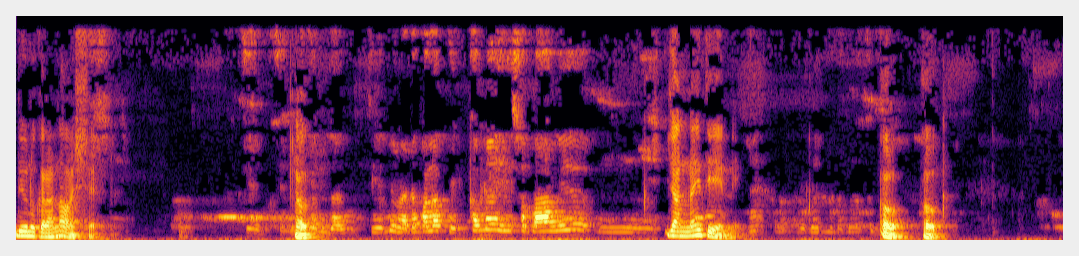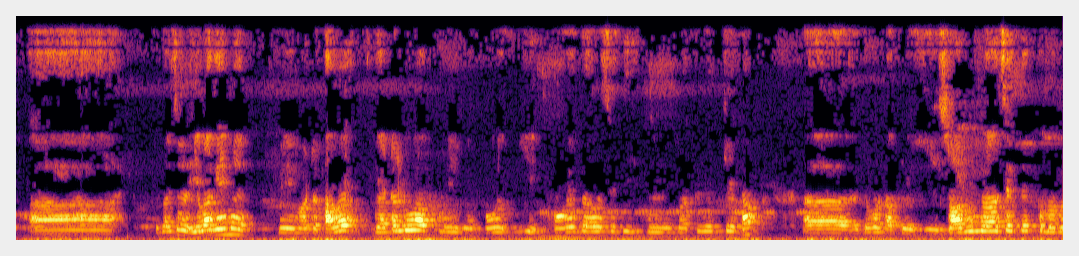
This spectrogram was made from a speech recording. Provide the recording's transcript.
දිනු කරන්න අවශ්‍යයි. ඔව්. තියෙන වැඩපලත් එක්කම ඒ ස්වභාවය යන්නයි තියෙන්නේ. ඔව් ඔව්. ආ ඒ වගේම මේ මට තව ගැටලුවක් මේ පොහේ දවසේදී මතුවෙච්ච එකක් එතකොට අපේ ස්වාමීන් වහන්සේත් එක්ක මම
